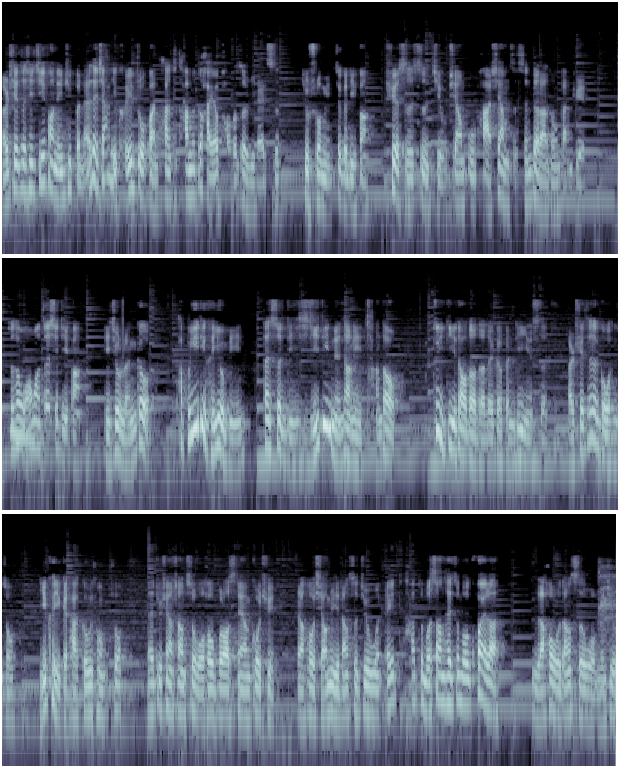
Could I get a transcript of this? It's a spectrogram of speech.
而且这些街坊邻居本来在家里可以做饭，但是他们都还要跑到这里来吃，就说明这个地方确实是酒香不怕巷子深的那种感觉。所以说，往往这些地方你就能够，它不一定很有名，但是你一定能让你尝到最地道道的那个本地饮食，而且这个过程中你可以跟他沟通说，哎，就像上次我和吴老师那样过去，然后小米当时就问，哎，他怎么上菜这么快了？然后我当时我们就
